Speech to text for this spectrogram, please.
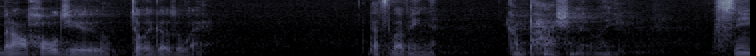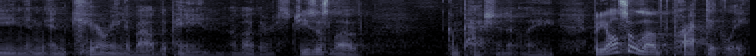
but I'll hold you till it goes away. That's loving compassionately, seeing and, and caring about the pain of others. Jesus loved compassionately, but he also loved practically.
